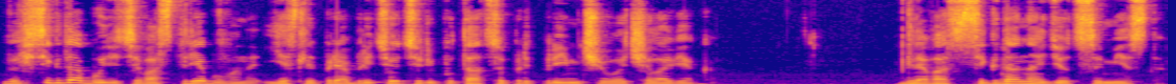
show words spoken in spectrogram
Вы всегда будете востребованы, если приобретете репутацию предприимчивого человека. Для вас всегда найдется место.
